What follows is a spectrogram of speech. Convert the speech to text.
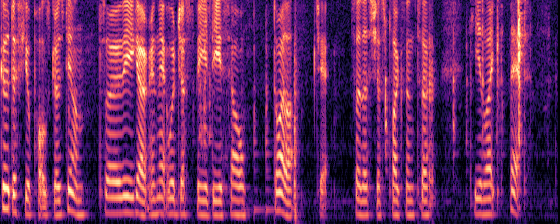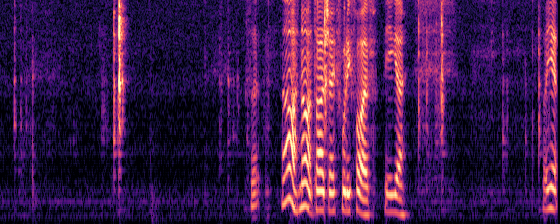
good if your POS goes down. So there you go, and that would just be a DSL dial-up jack. So this just plugs into here like that. Is it? Oh, no, it's RJ45. There you go. So yeah,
